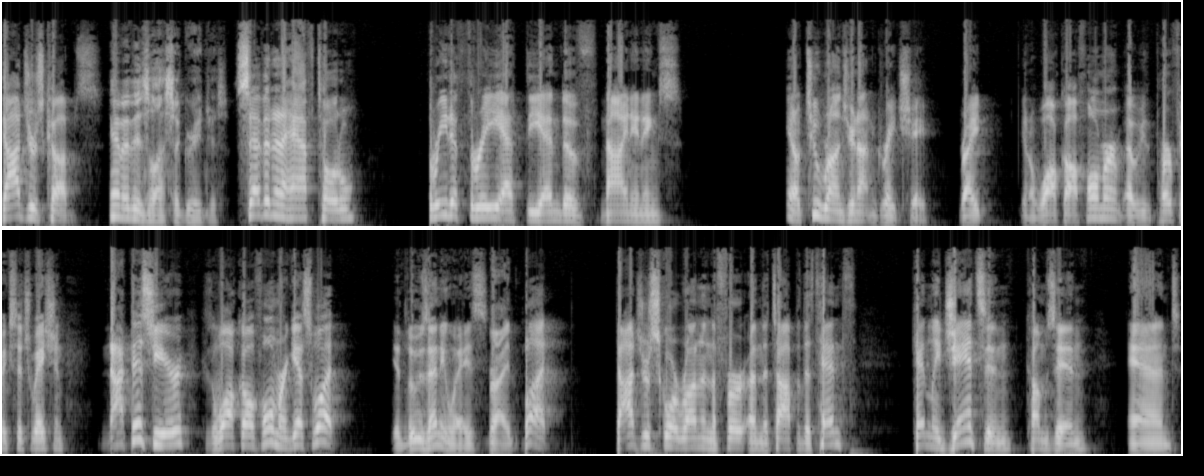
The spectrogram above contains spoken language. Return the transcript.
Dodgers Cubs. And it is less egregious. Seven and a half total, three to three at the end of nine innings. You know, two runs, you're not in great shape, right? You know, walk off homer, that would be the perfect situation. Not this year, because the walk off homer, guess what? You'd lose anyways. Right. But Dodgers score run in the fir- on the top of the tenth. Kenley Jansen comes in, and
